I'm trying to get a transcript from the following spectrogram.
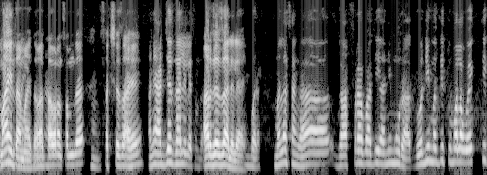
माहीत आहे माहीत आहे. वातावरण समजा हम्म. सक्सेस आहे. आणि ऍडजस्ट झालेलं आहे समजा. अर्ज झालेले आहे. बरं. मला सांगा जाफराबादी आणि मुरा दोन्ही मध्ये तुम्हाला वैयक्तिक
